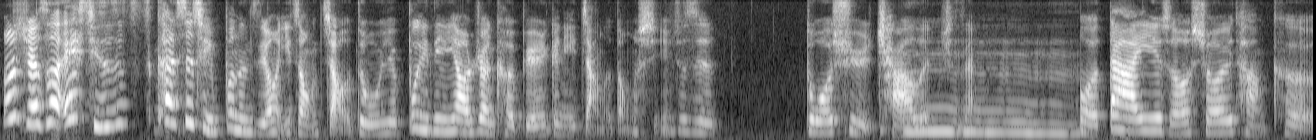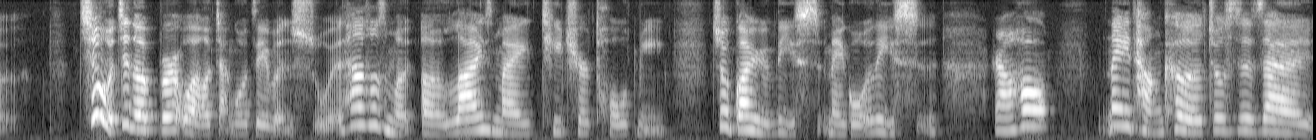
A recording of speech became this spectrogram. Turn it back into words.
我就觉得说，哎，其实看事情不能只用一种角度，也不一定要认可别人跟你讲的东西，就是。多去 challenge 这样。我大一的时候修一堂课，其实我记得 Birdwell 有讲过这本书，诶，他说什么呃，lies my teacher told me，就关于历史，美国历史。然后那一堂课就是在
